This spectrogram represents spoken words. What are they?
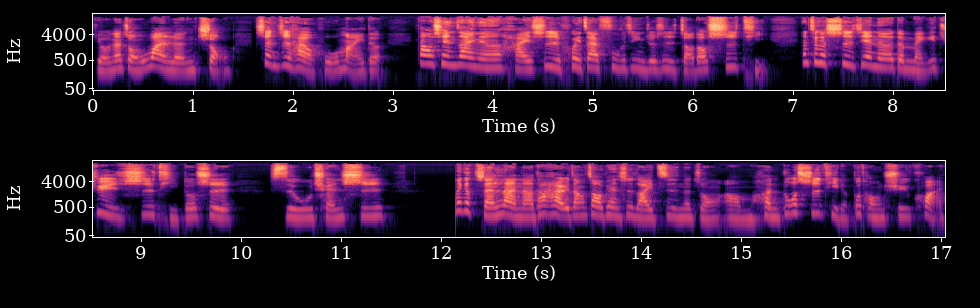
有那种万人冢，甚至还有活埋的。到现在呢，还是会在附近就是找到尸体。那这个事件呢的每一具尸体都是死无全尸。那个展览呢，它还有一张照片是来自那种嗯很多尸体的不同区块。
